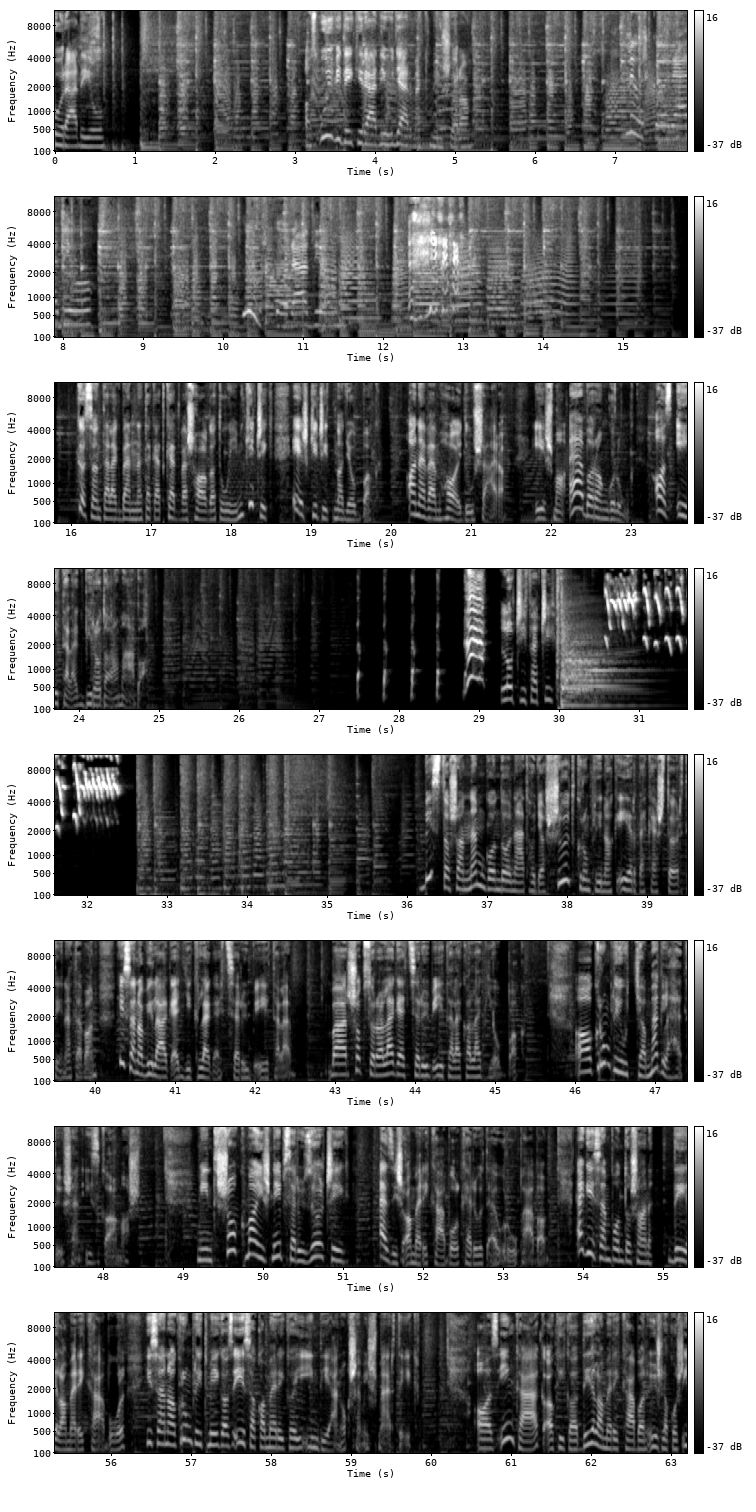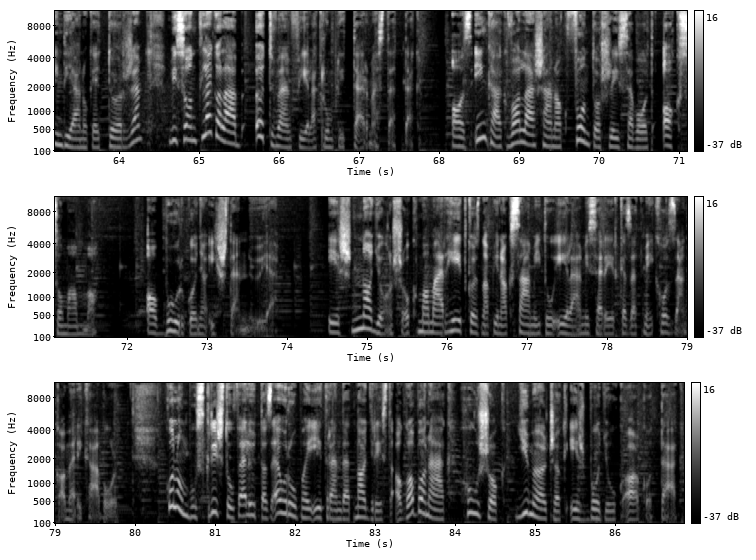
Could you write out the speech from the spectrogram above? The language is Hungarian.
Lluskó Rádió. Az Újvidéki Rádió gyermekműsora. Lluskó Rádió. Lluskó Rádió. Köszöntelek benneteket, kedves hallgatóim, kicsik és kicsit nagyobbak. A nevem Hajdúsára, és ma elbarangolunk az ételek birodalmába. Locsi fecsi. Biztosan nem gondolnád, hogy a sült krumplinak érdekes története van, hiszen a világ egyik legegyszerűbb étele. Bár sokszor a legegyszerűbb ételek a legjobbak. A krumpli útja meglehetősen izgalmas. Mint sok ma is népszerű zöldség, ez is Amerikából került Európába. Egészen pontosan Dél-Amerikából, hiszen a krumplit még az észak-amerikai indiánok sem ismerték. Az inkák, akik a Dél-Amerikában őslakos indiánok egy törzse, viszont legalább 50 féle krumplit termesztettek. Az inkák vallásának fontos része volt Axomamma, a burgonya istennője és nagyon sok ma már hétköznapinak számító élelmiszer érkezett még hozzánk Amerikából. Kolumbusz Kristóf előtt az európai étrendet nagyrészt a gabonák, húsok, gyümölcsök és bogyók alkották.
